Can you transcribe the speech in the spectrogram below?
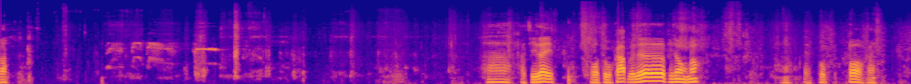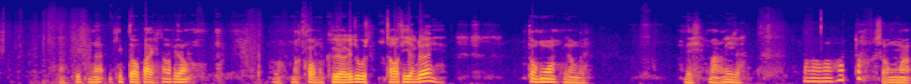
ก่อน อ่าก็สิได้ขอตัวกลับเลยเด้อพี่น้องเนาะไปพบพ่อกันคลิปนะคลิปต่อไปเนาะพี่น้องมาของมาเกลือก็อยู่เท่าเทียงเด้อต้องห่วงพี่น้องเลยเดี๋ยวหมากนี่กันอ๋อต่อสองหมาก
